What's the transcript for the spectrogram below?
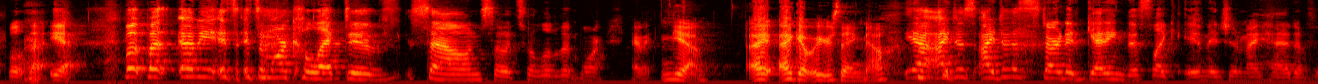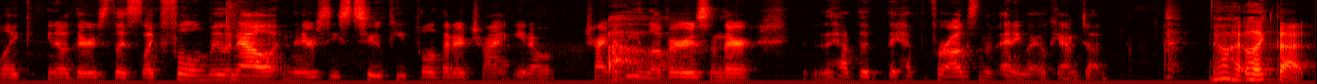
well that, yeah. But but i mean it's it's a more collective sound so it's a little bit more anyway. Yeah I, I get what you're saying now. yeah, I just I just started getting this like image in my head of like, you know, there's this like full moon out and there's these two people that are trying, you know, trying to be oh. lovers and they're they have the they have the frogs and the anyway, okay, I'm done. No, I like that.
